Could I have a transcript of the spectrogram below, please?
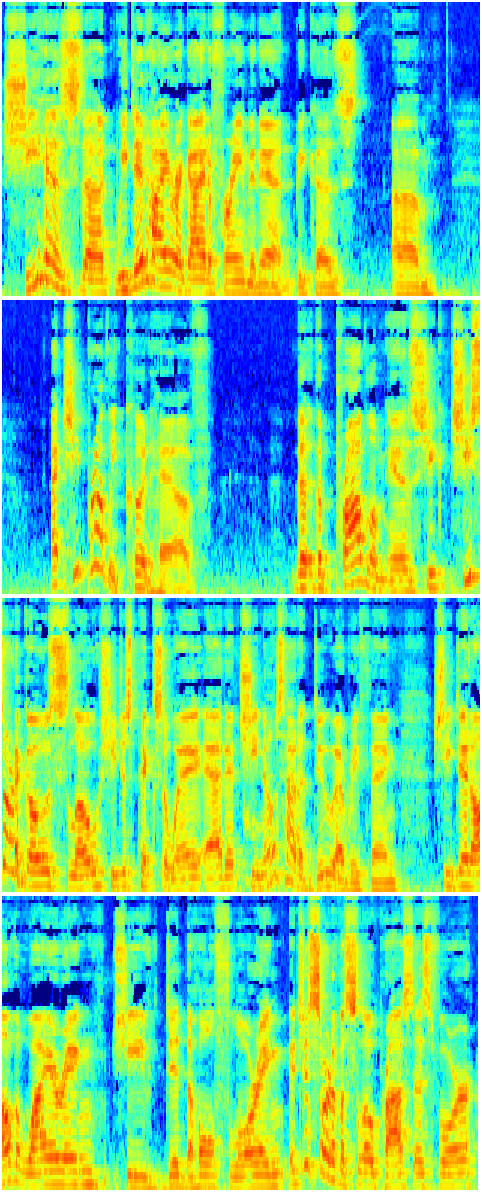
She has. Uh, we did hire a guy to frame it in because um, I- she probably could have. the The problem is she she sort of goes slow. She just picks away at it. She knows how to do everything. She did all the wiring. She did the whole flooring. It's just sort of a slow process for her.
